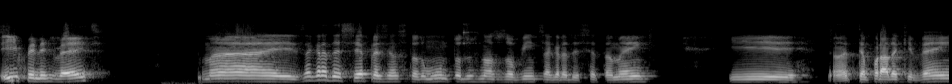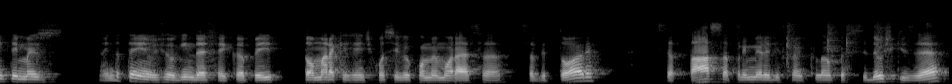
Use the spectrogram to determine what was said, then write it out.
Infelizmente. Mas agradecer a presença de todo mundo, todos os nossos ouvintes, agradecer também. E a temporada que vem tem mais. Ainda tem o joguinho da FA Cup aí. Tomara que a gente consiga comemorar essa, essa vitória, essa taça, a primeira de Frank Lampard, se Deus quiser.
